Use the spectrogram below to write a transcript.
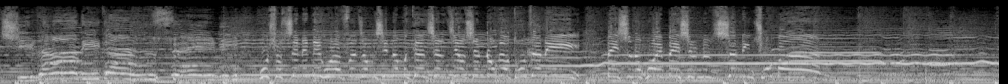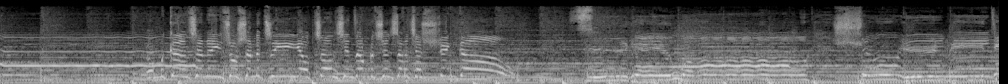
喜乐地跟随你。我说圣灵烈火来焚烧我们心，让我们更深的将神荣耀同在你，被神的话语，被神的圣灵充满。让我们更深的领受神的旨意，要彰显在我们身上的，加宣告。赐给我属于你的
